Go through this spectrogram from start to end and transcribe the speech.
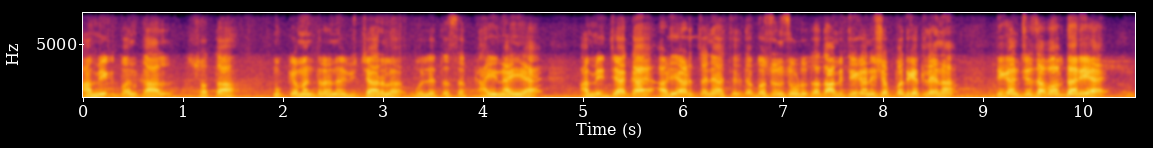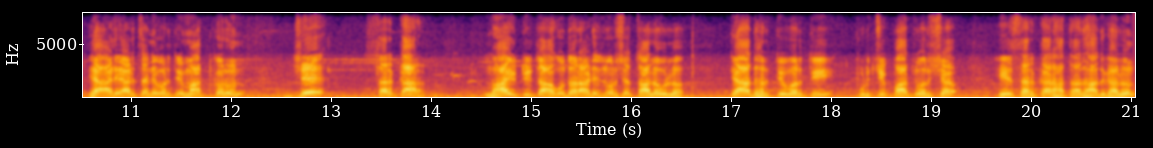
आम्ही पण काल स्वतः मुख्यमंत्र्यांना विचारलं बोलले तसं काही नाही आहे. आम्ही ज्या काय अडीअडचणी असतील त्या बसून सोडूत आता आम्ही तिघांनी शपथ घेतले ना तिघांची जबाबदारी आहे ह्या अडीअडचणीवरती मात करून जे सरकार महायुतीचं अगोदर अडीच वर्ष चालवलं त्या धर्तीवरती पुढची पाच वर्ष हे सरकार हातात हात घालून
